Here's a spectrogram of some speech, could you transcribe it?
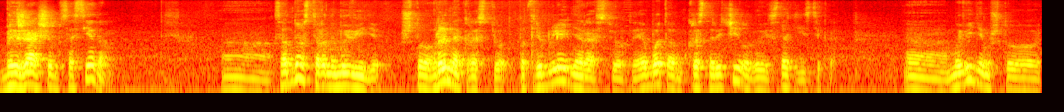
ближайшим соседом. А, с одной стороны, мы видим, что рынок растет, потребление растет, и об этом красноречиво говорит статистика. Э, мы видим, что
